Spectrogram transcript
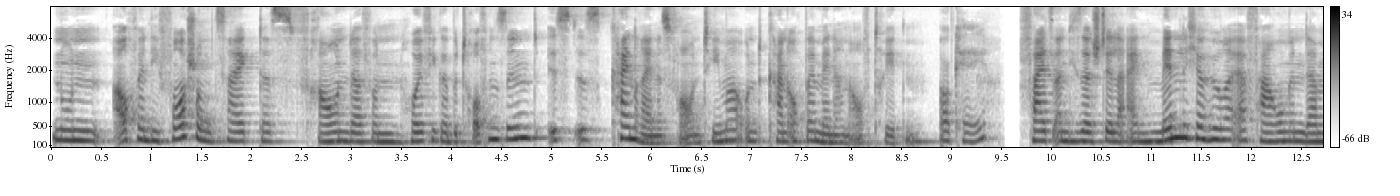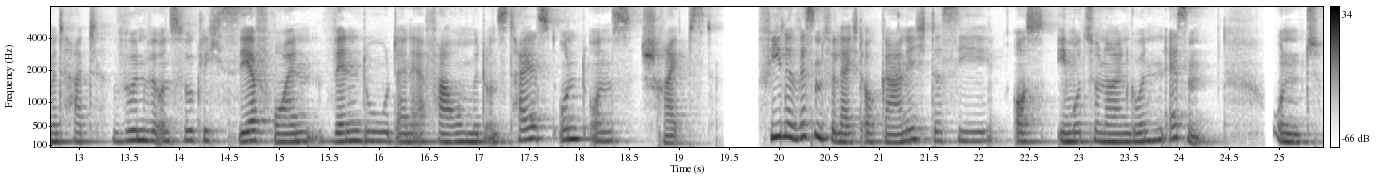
Nun, auch wenn die Forschung zeigt, dass Frauen davon häufiger betroffen sind, ist es kein reines Frauenthema und kann auch bei Männern auftreten. Okay. Falls an dieser Stelle ein männlicher Hörer Erfahrungen damit hat, würden wir uns wirklich sehr freuen, wenn du deine Erfahrungen mit uns teilst und uns schreibst. Viele wissen vielleicht auch gar nicht, dass sie aus emotionalen Gründen essen und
